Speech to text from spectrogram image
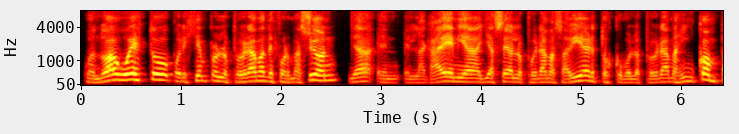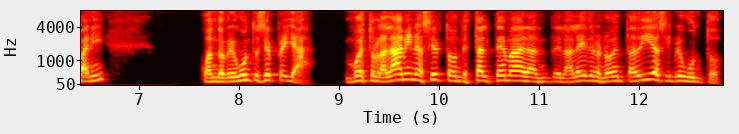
cuando hago esto, por ejemplo, en los programas de formación, ¿ya? En, la academia, ya sean los programas abiertos como los programas in company, cuando pregunto siempre, ya, muestro la lámina, ¿cierto? Donde está el tema de la, de la ley de los 90 días y pregunto,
